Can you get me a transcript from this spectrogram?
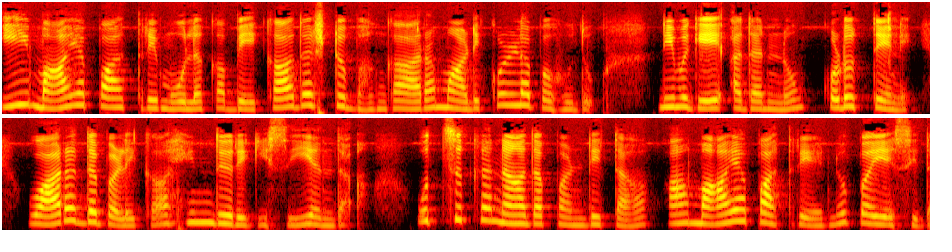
ಈ ಮಾಯಪಾತ್ರೆ ಮೂಲಕ ಬೇಕಾದಷ್ಟು ಬಂಗಾರ ಮಾಡಿಕೊಳ್ಳಬಹುದು. ನಿಮಗೆ ಅದನ್ನು ಕೊಡುತ್ತೇನೆ. ವಾರದ ಬಳಿಕ ಹಿಂದಿರುಗಿಸಿ ಎಂದ. ಉತ್ಸುಕನಾದ ಪಂಡಿತ ಆ ಮಾಯಪಾತ್ರೆಯನ್ನು ಬಯಸಿದ.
